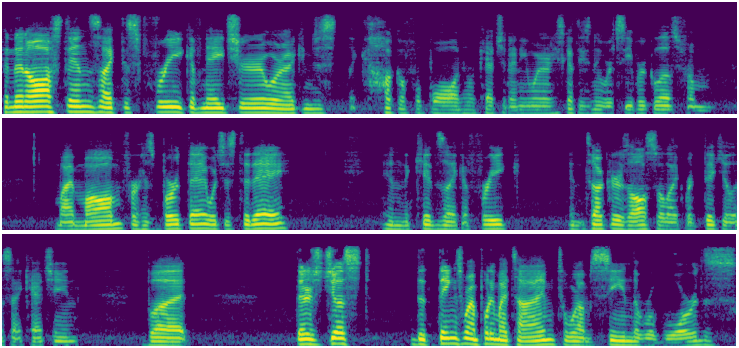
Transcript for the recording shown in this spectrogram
And then Austin's like this freak of nature where I can just like huck a football and he'll catch it anywhere. He's got these new receiver gloves from my mom for his birthday, which is today. And the kid's like a freak. And Tucker is also like ridiculous at catching. But there's just the things where I'm putting my time to where I'm seeing the rewards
